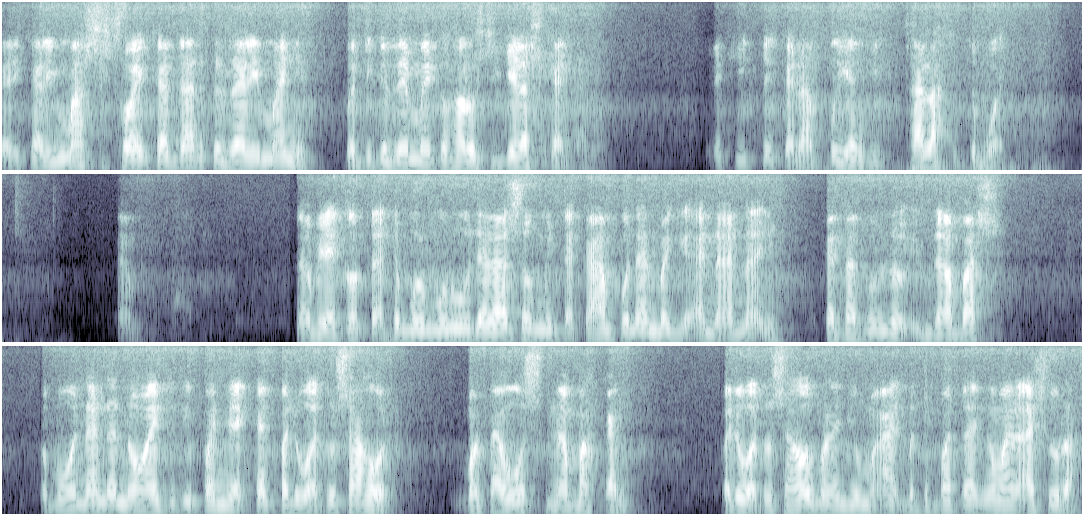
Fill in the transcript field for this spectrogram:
Jadi kalimah sesuai kadar kezalimannya. Berarti kezaliman itu harus dijelaskan. Dia ceritakan apa yang kita, salah kita buat. Nabi Yaakob tak terburu-buru dan langsung minta keampunan bagi anak-anaknya. Kata pun untuk Ibn Abbas, permohonan dan doa itu dipanjatkan pada waktu sahur. Montaus menambahkan, pada waktu sahur malam Jumaat bertempatan dengan malam Ashura.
